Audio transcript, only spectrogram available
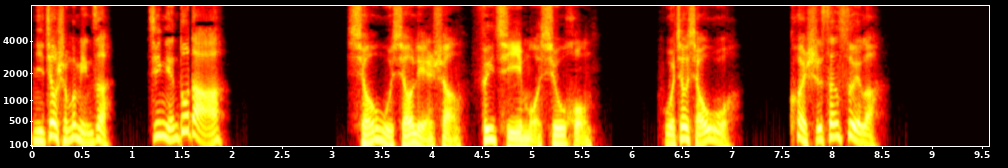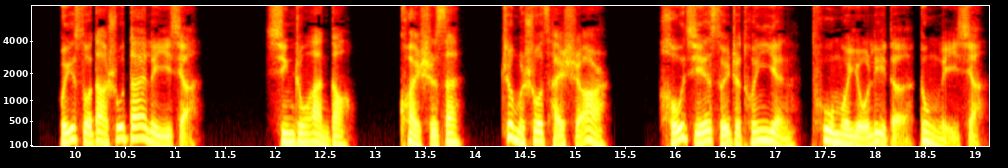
你叫什么名字？今年多大啊？”小五小脸上飞起一抹羞红：“我叫小五，快十三岁了。”猥琐大叔呆了一下，心中暗道。快十三，这么说才十二。喉结随着吞咽，吐沫有力的动了一下。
